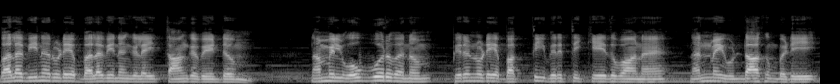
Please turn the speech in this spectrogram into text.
பலவீனருடைய பலவீனங்களை தாங்க வேண்டும். நம்மில் ஒவ்வொருவனும் பிறனுடைய பக்தி விருத்திக்கு ஏதுவான நன்மை உண்டாகும்படி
